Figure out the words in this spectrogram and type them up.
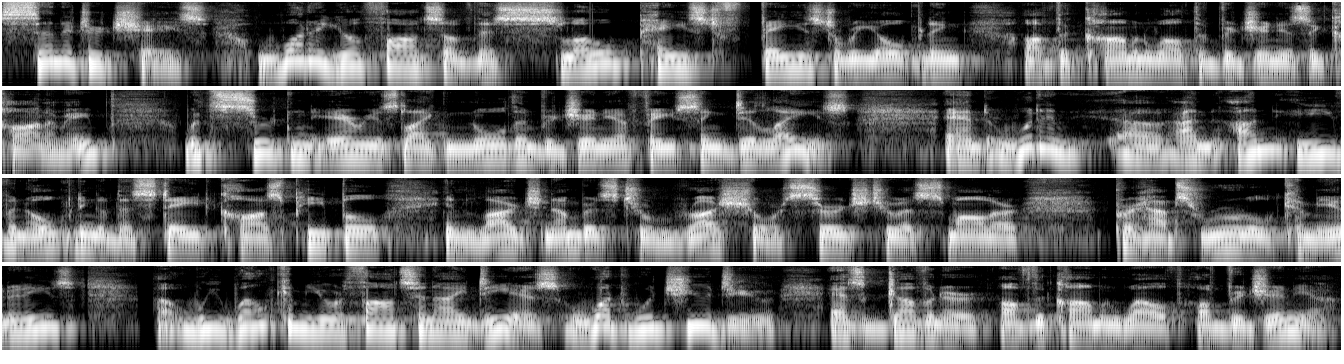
Senator Chase, what are your thoughts of this slow paced, phased reopening of the Commonwealth of Virginia's economy, with certain areas like Northern Virginia facing delays? And would an, uh, an uneven opening of the state cause people in large numbers to rush or surge to a smaller, perhaps rural communities? Uh, we welcome your thoughts and ideas. What would you do as governor of the Commonwealth of Virginia?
